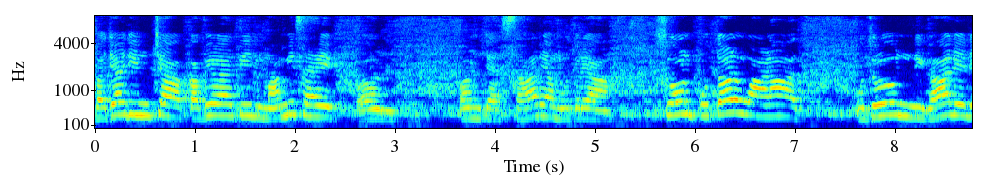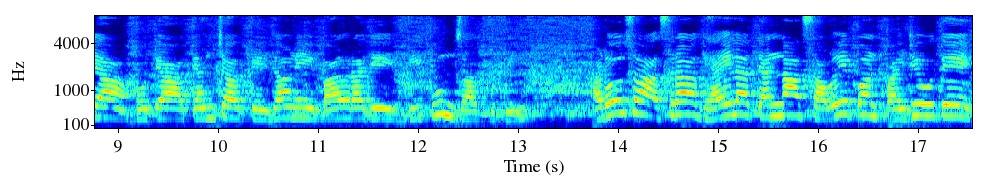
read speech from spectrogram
बजाजींच्या कबिळातील मामीसाहेब पण पण त्या साऱ्या मुद्र्या सोन पुतळ वाणात उजळून निघालेल्या होत्या. त्यांच्या तेजाने बाळराजे दिपून जात होते. अडोसा आसरा घ्यायला त्यांना सावळे पण पाहिजे होते.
